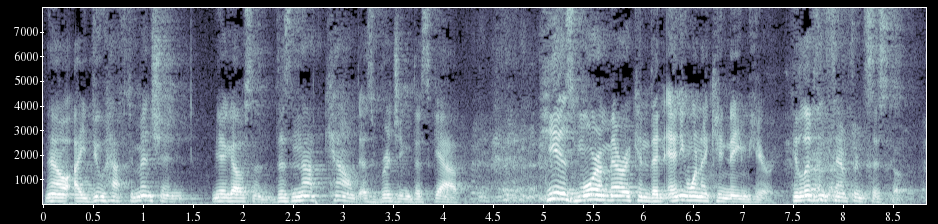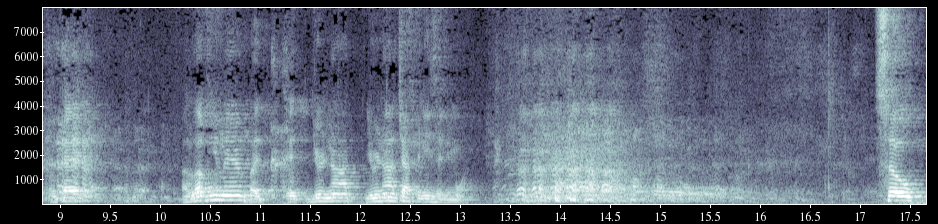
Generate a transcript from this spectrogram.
Now, I do have to mention Miyagawa-san does not count as bridging this gap. he is more American than anyone I can name here. He lives in San Francisco. Okay? I love you, man, but it, you're, not, you're not Japanese anymore. so,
